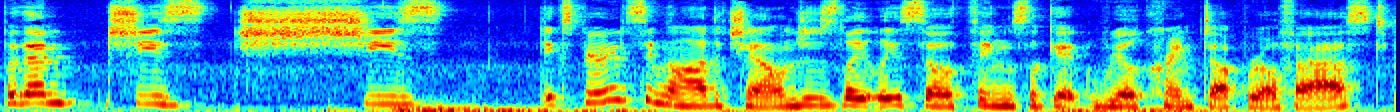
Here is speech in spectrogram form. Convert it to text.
But then she's she's experiencing a lot of challenges lately, so things will get real cranked up real fast.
